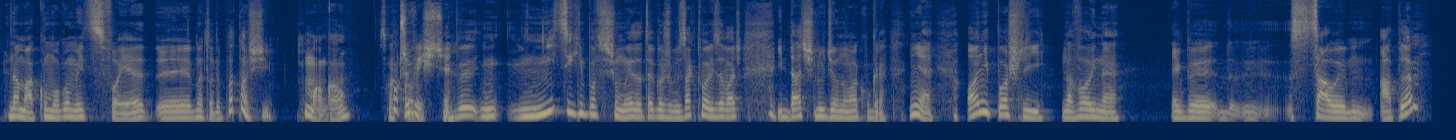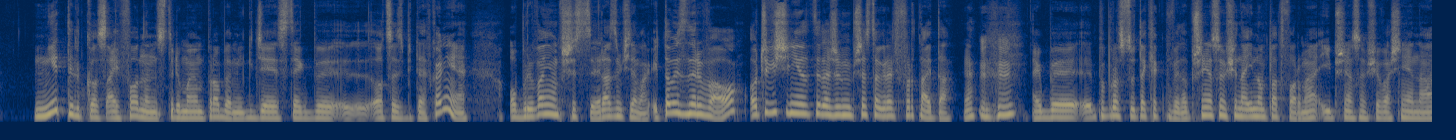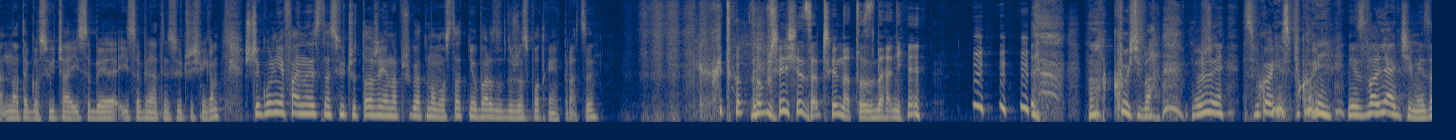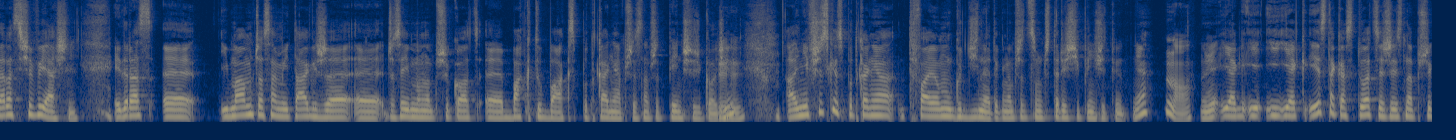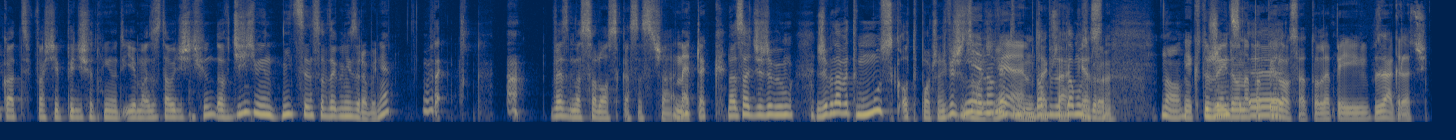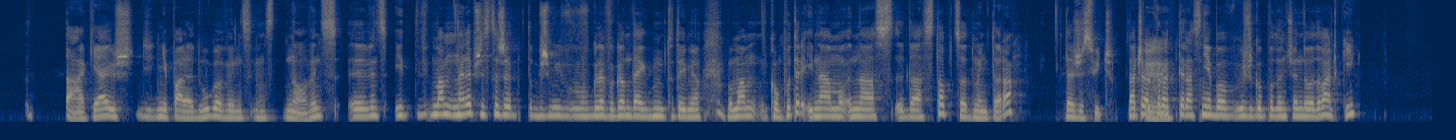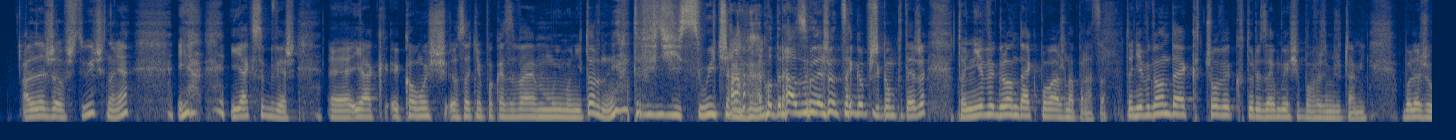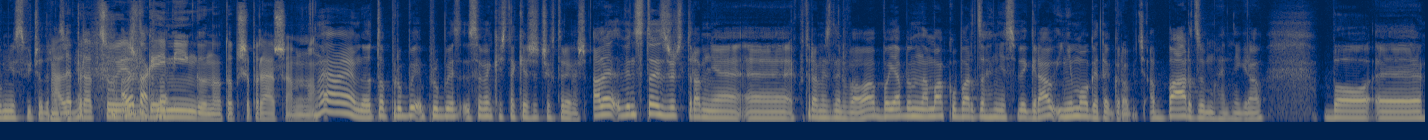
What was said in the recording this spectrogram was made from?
na Macu mogą mieć swoje y, metody płatności. Mogą. Spoko. Oczywiście. Jakby nic ich nie powstrzymuje do tego, żeby zaktualizować i dać ludziom na Macu grę. Nie. Oni poszli na wojnę jakby z całym Applem, nie tylko z iPhone'em, z którym mają problem i gdzie jest jakby o co jest bitewka, nie. Obrywają wszyscy, razem ci na Mac. I to mnie zdenerwowało. Oczywiście nie na tyle, żebym przestał grać w Fortnite'a, nie? Mhm. Jakby po prostu, tak jak mówię, no przeniosłem się na inną platformę i przeniosłem się właśnie na, na tego Switcha i sobie, i sobie na tym Switchu śmigam. Szczególnie fajne jest na Switchu to, że ja na przykład mam ostatnio bardzo dużo spotkań w pracy. To dobrze się zaczyna to zdanie. No kuźwa, może nie, spokojnie, spokojnie, nie zwalniajcie mnie, zaraz się wyjaśni. I teraz e, i mam czasami tak, że e, czasami mam na przykład e, back-to-back spotkania przez na przykład 5-6 godzin, mm -hmm. ale nie wszystkie spotkania trwają godzinę, tak na przykład są 40-50 minut, nie? No. no jak, jak jest taka sytuacja, że jest na przykład właśnie 50 minut i zostało 10 minut, to w 10 minut nic sensownego nie zrobię, nie? Mówię tak, a, wezmę soloska ze strzałem. Meczek. Na zasadzie, żeby, żeby nawet mózg odpocząć. Wiesz, nie, co no chodzi, wiem, nie? Dobrze tak, dla mózgu. No, Niektórzy więc, idą na e, papierosa, to lepiej zagrać. Tak, ja już nie palę długo, więc, więc no, więc, e, więc i mam najlepsze jest to, że to brzmi w ogóle wygląda jakbym tutaj miał, bo mam komputer i na, na, na stopce od monitora leży Switch. Znaczy akurat mm. teraz nie, bo już go podłączyłem do ładowarki, ale leży w Switch, no nie? I, I, jak sobie wiesz, e, jak komuś ostatnio pokazywałem mój monitor, no nie? to widzisz Switcha mhm. od razu leżącego przy komputerze, to nie wygląda jak poważna praca. To nie wygląda jak człowiek, który zajmuje się poważnymi rzeczami, bo leży u mnie Switch od razu. Ale nie? pracujesz ale tak, w no- gamingu, no, no, to przepraszam. No. no ja wiem, no to próbuję, próbuję, są jakieś takie rzeczy, które wiesz, ale więc to jest rzecz, która mnie, e, która mnie znerwała, bo ja bym na Macu bardzo chętnie sobie grał i nie mogę tego robić, a bardzo bym chętnie grał, bo e,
